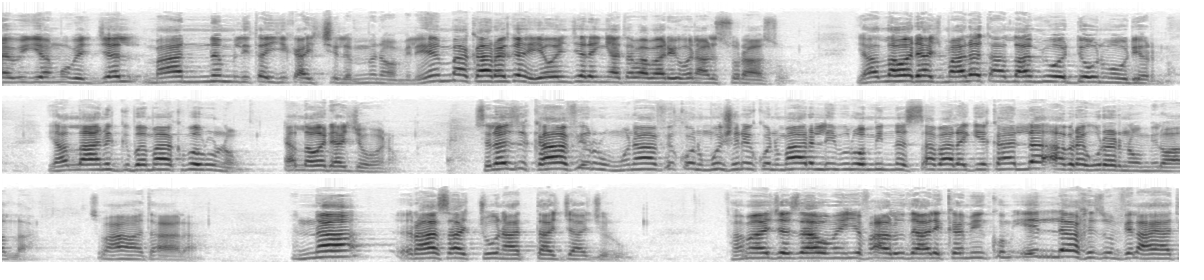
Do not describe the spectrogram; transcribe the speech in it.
ነብየን ሙበጀል ማንም ሊጠይቅ አይችልም ነው የሚል ይህማ ካረገ የወንጀለኛ ተባባሪ ይሆናል እሱ ራሱ። የአላህ ወዳጅ ማለት አላህ የሚወደውን መውደር ነው። የአላህን ህግ በማክበሩ ነው የአላህ ወዳጅ የሆነው ስለዚህ ካፊሩ ሙናፊቁን ሙሽሪኩን ማርልኝ ብሎ የሚነሳ ባለጌ ካለ አብረ ሁረር ነው የሚለው አላ ስብን ተላ እና ራሳችሁን አታጃጅሉ። ፈማ ጀዛው መን የፍዓሉ ዛሊከ ሚንኩም ኢላ ኪዙን ፊ ልሀያት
